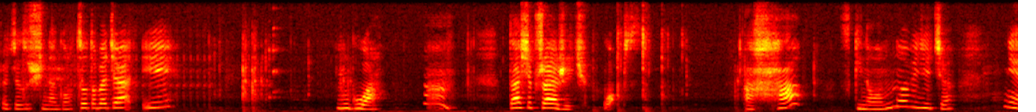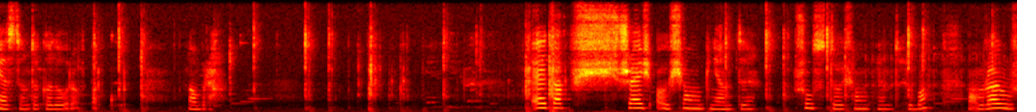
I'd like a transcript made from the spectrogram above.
będzie coś innego. Co to będzie? I mgła. Mm, da się przeżyć. Ups. Aha, zginęłam. No widzicie, nie jestem taka dobra w parkour. Dobra. Etap 6 osiągnięty. Szósty osiągnięty chyba. Dobra, już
